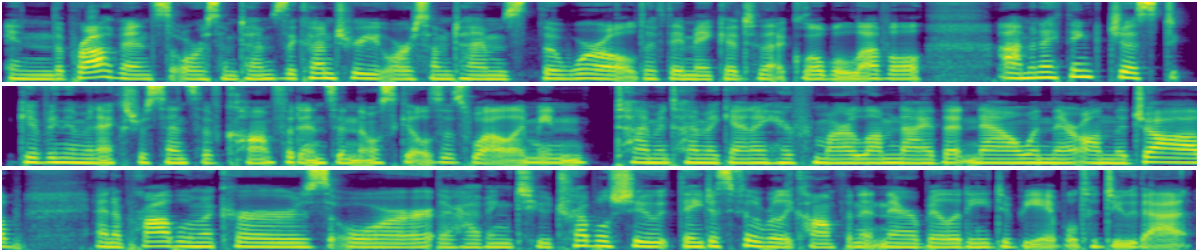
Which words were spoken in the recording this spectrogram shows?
in the province or sometimes the country or sometimes the world if they make it to that global level. Um, and I think just giving them an extra sense of confidence in those skills as well. I mean, time and time again, I hear from our alumni that now when they're on the job and a problem occurs or they're having to troubleshoot, they just feel really confident in their ability to be able to do that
